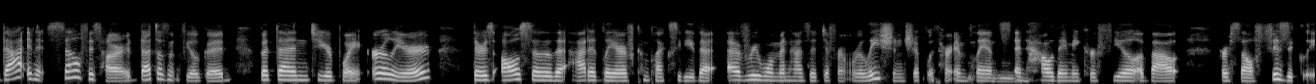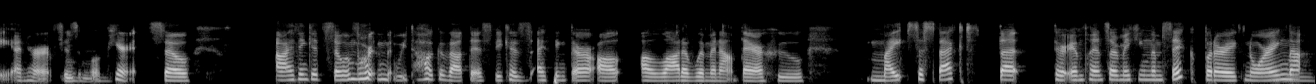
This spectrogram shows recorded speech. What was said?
that in itself is hard that doesn't feel good but then to your point earlier there's also the added layer of complexity that every woman has a different relationship with her implants mm-hmm. and how they make her feel about herself physically and her physical mm-hmm. appearance. So I think it's so important that we talk about this because I think there are all, a lot of women out there who might suspect that their implants are making them sick but are ignoring mm-hmm. that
